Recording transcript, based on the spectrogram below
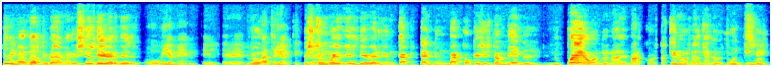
Es lo Sí. más natural, mano, es el deber de él. Obviamente el deber ¿No? patriótico. Es de- como el, el deber de un capitán de un barco que se está hundiendo. No puede abandonar el barco hasta que no salgan los últimos Sí.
